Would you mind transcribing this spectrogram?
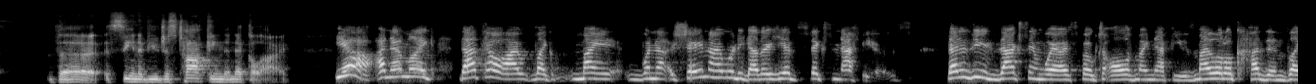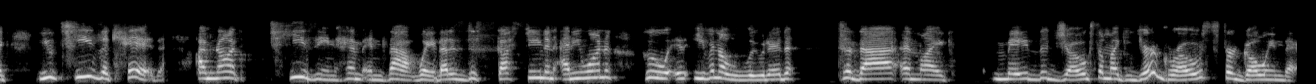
the scene of you just talking to Nikolai. Yeah, and I'm like, that's how I like my when uh, Shay and I were together. He had six nephews. That is the exact same way I spoke to all of my nephews, my little cousins. Like, you tease a kid. I'm not teasing him in that way. That is disgusting. And anyone who even alluded to that and like made the jokes. I'm like, you're gross for going there.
